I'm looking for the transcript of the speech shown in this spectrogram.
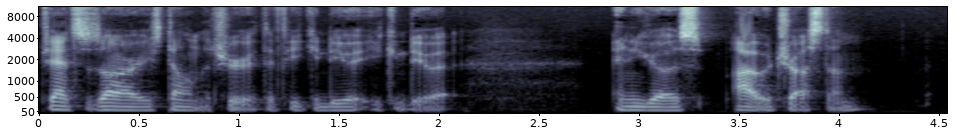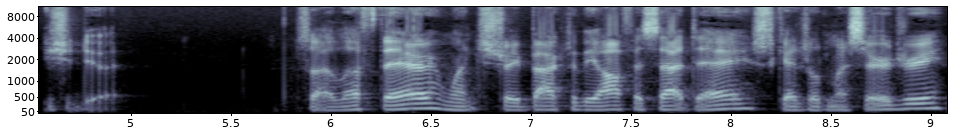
Chances are he's telling the truth. If he can do it, he can do it. And he goes, I would trust him. You should do it. So I left there, went straight back to the office that day, scheduled my surgery,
